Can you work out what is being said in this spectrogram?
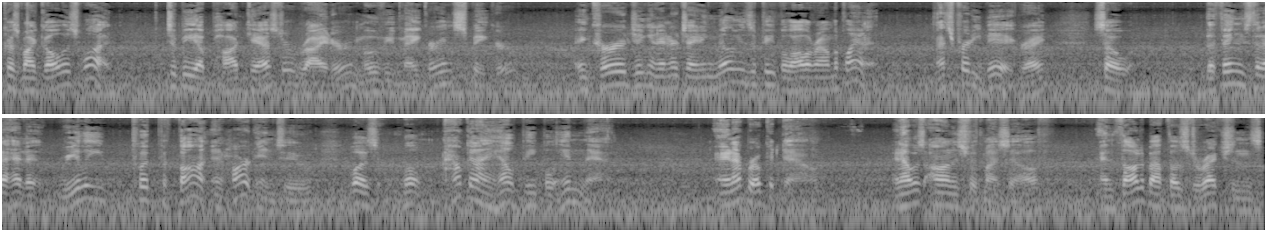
because my goal is what? To be a podcaster, writer, movie maker, and speaker, encouraging and entertaining millions of people all around the planet. That's pretty big, right? So, the things that I had to really put the thought and heart into was, well, how can I help people in that? And I broke it down and I was honest with myself and thought about those directions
